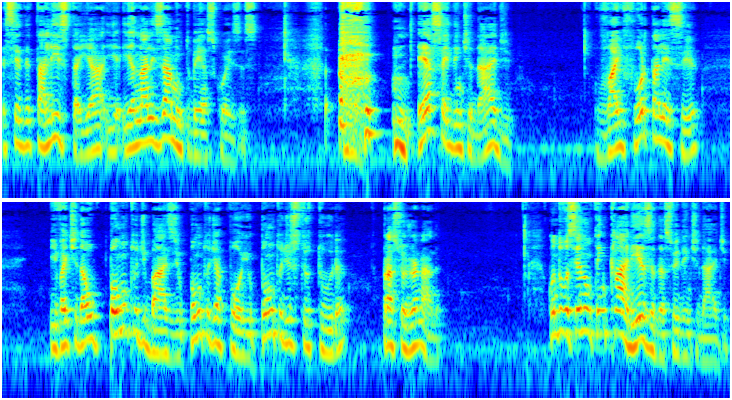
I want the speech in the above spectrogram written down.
ser detalhista e, a, e, e analisar muito bem as coisas. Essa identidade vai fortalecer e vai te dar o ponto de base, o ponto de apoio, o ponto de estrutura para a sua jornada. Quando você não tem clareza da sua identidade,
